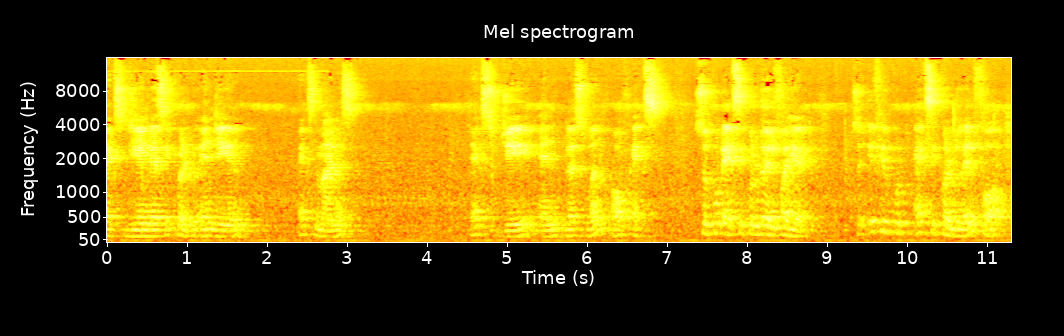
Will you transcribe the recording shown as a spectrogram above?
x gn dash equal to n gn x minus x j n plus 1 of x. So put x equal to alpha here. So if you put x equal to alpha,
